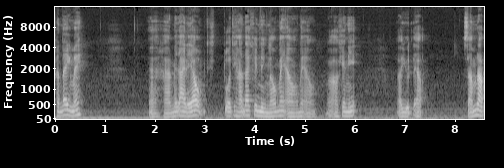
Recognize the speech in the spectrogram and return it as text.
หารได้อีกไหมอ่าหารไม่ได้แล้ว ตัวที่หารได้คือหนึ่งเราไม่เอาไม่เอาเราเอาแค่นี้ เราหยุดแล้วสำหรับ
